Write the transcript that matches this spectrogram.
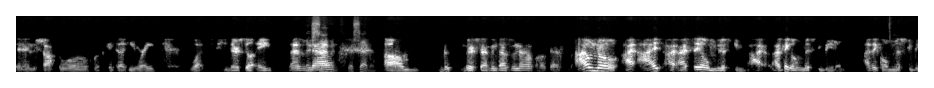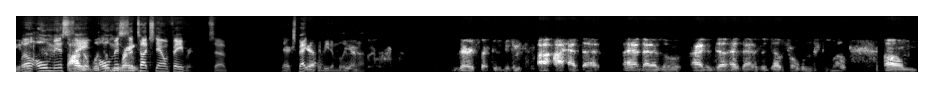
and shock the world with Kentucky ranked what they're still eighth as of they're now. Seventh. They're seventh. Um, they're seventh as of now. Okay, I don't know. I I I say Ole Miss can. I, I think Ole Miss can beat them. I think Ole Miss can beat them. Well, Ole Miss so is a, Ole Miss is a touchdown favorite, so they're expecting yeah. to beat them. Believe yeah. it or not, they're expected to beat them. I, I had that. I had that as a. I had a, as that as a dub for Ole Miss as well. Um.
